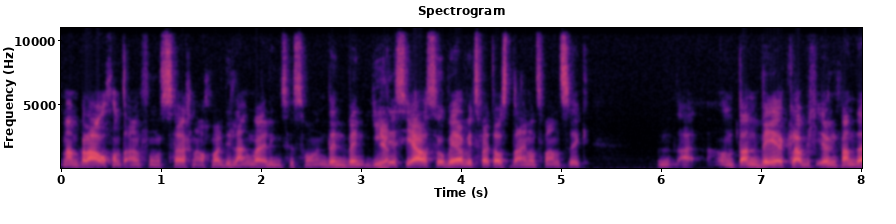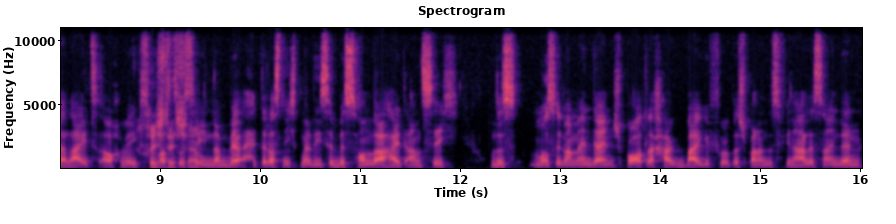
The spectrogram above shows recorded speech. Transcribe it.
man braucht unter Anführungszeichen auch mal die langweiligen Saisonen, denn wenn jedes ja. Jahr so wäre wie 2021, und dann wäre, glaube ich, irgendwann der Reiz auch weg, sowas Richtig, zu sehen. Ja. Dann wär, hätte das nicht mal diese Besonderheit an sich. Und es muss eben am Ende ein sportlich herbeigeführtes, spannendes Finale sein, denn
